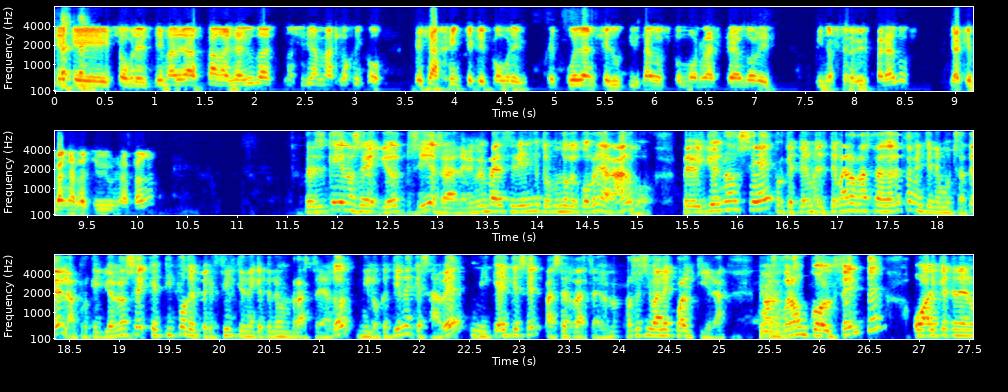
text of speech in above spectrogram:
eh, sobre el tema de las pagas y ayudas, ¿no sería más lógico esa gente que cobre que puedan ser utilizados como rastreadores y no seguir parados, ya que van a recibir una paga? Pues es que yo no sé, yo sí, o sea, a mí me parece bien que todo el mundo que cobre haga algo, pero yo no sé, porque el tema de los rastreadores también tiene mucha tela, porque yo no sé qué tipo de perfil tiene que tener un rastreador, ni lo que tiene que saber, ni qué hay que ser para ser rastreador. No, sé si vale cualquiera, como si fuera un call center o hay que tener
